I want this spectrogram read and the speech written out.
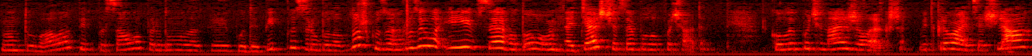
змонтувала, підписала, придумала, який буде підпис, зробила обложку, загрузила і все готово. Найтяжче це було почати. Коли починаєш легше, відкривається шлях.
